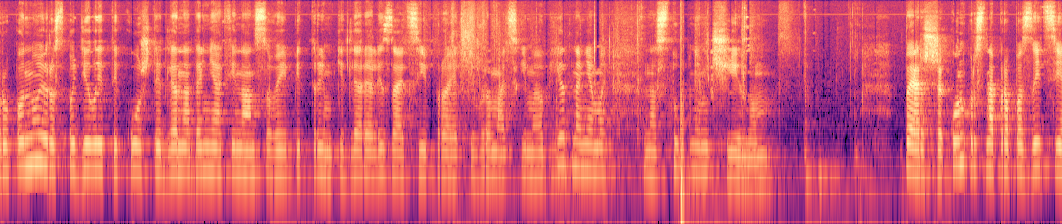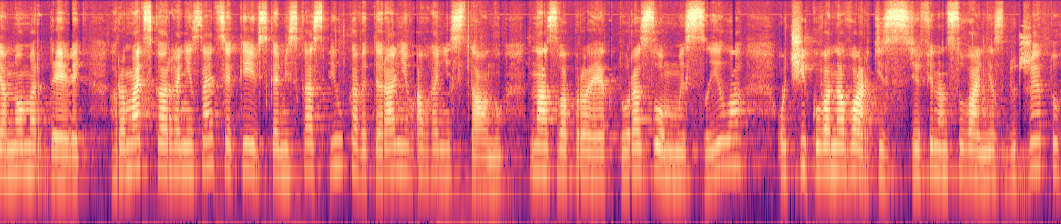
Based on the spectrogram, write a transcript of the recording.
пропоную розподілити кошти для надання фінансової підтримки для реалізації проєктів громадськими об'єднаннями наступним чином. Перше конкурсна пропозиція номер 9. Громадська організація Київська міська спілка ветеранів Афганістану. Назва проекту Разом ми сила. Очікувана вартість фінансування з бюджету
